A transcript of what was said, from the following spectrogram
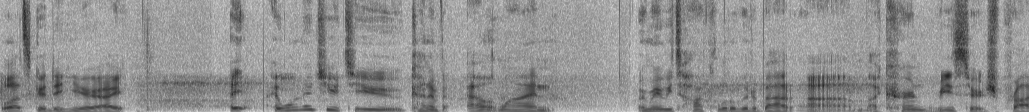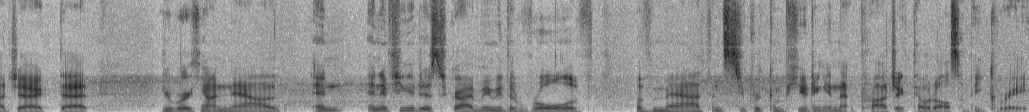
Well, that's good to hear. I, I, I wanted you to kind of outline, or maybe talk a little bit about um, a current research project that you're working on now, and and if you could describe maybe the role of of math and supercomputing in that project, that would also be great.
